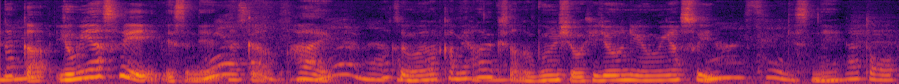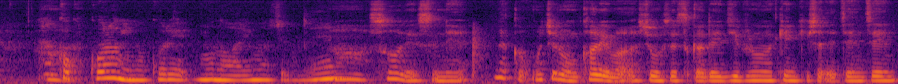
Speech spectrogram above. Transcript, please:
なんか読みやすいですね。読みなんかはい。まず村上春樹さんの文章非常に読みやすい。読みやすいですね。あとなんか心に残るものありますよね。ああそうですねなんかもちろん彼は小説家で自分は研究者で全然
